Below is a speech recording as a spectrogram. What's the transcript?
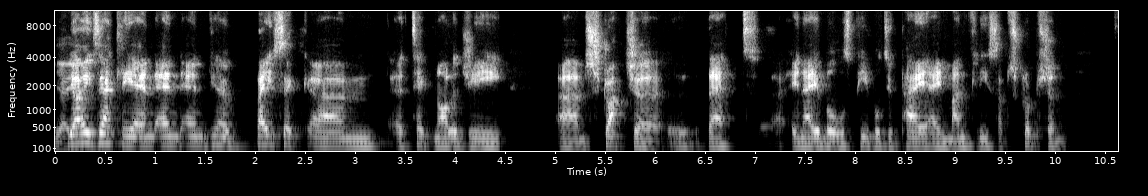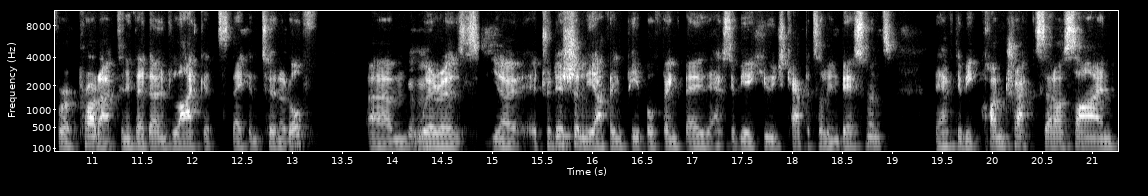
yeah, yeah, exactly. And and and you know, basic um, uh, technology um, structure that enables people to pay a monthly subscription for a product, and if they don't like it, they can turn it off. Um, mm-hmm. Whereas, you know, traditionally, I think people think there has to be a huge capital investment. There have to be contracts that are signed,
